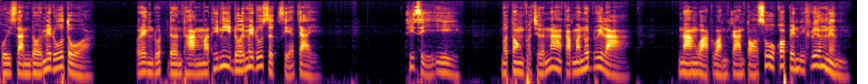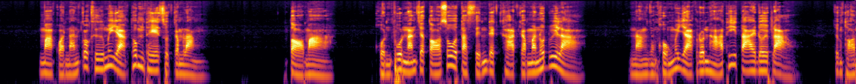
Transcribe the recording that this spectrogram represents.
หุยซันโดยไม่รู้ตัว เร่งรุดเดินทางมาที่นี่โดยไม่รู้สึกเสียใจ ที่สีอี เมื่อต้องเผชิญหน้ากับมนุษย์วิลา นางหวาดหวั่นการต่อสู้ก็เป็นอีกเรื่องหนึ่ง มากกว่านั้นก็คือไม่อยากทุ่มเทสุดกำลัง ต่อมา คนผู้นั้นจะต่อสู้ตัดสินเด็ดขาดกับมนุษย์วิลานางยังคงไม่อยากรนหาที่ตายโดยเปล่า จึงถอน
